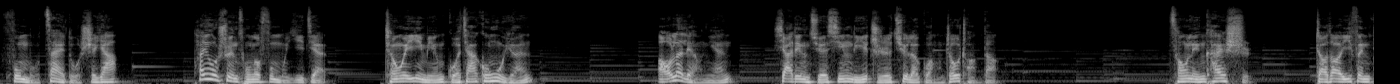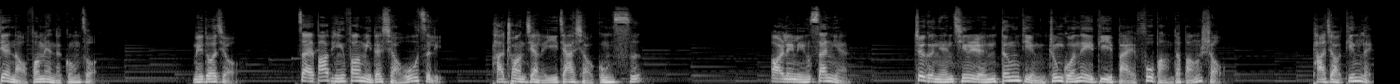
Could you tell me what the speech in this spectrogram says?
父母再度施压，他又顺从了父母意见，成为一名国家公务员。熬了两年，下定决心离职，去了广州闯荡。从零开始，找到一份电脑方面的工作。没多久，在八平方米的小屋子里，他创建了一家小公司。二零零三年，这个年轻人登顶中国内地百富榜的榜首，他叫丁磊。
